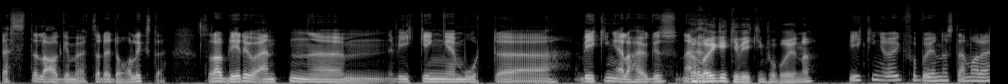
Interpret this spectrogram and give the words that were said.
beste laget møter det dårligste. Så da blir det jo enten uh, Viking mot Viking eller Hauges Nei, Men Haug- Røyk ikke Viking for Bryne? Viking røyk for Bryne, stemmer det.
